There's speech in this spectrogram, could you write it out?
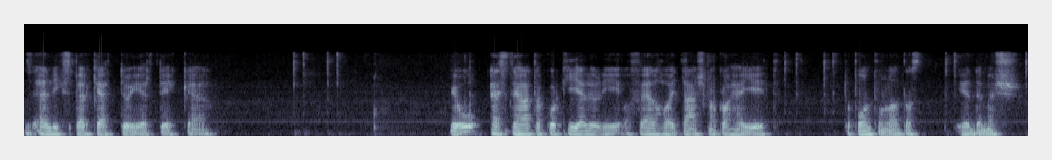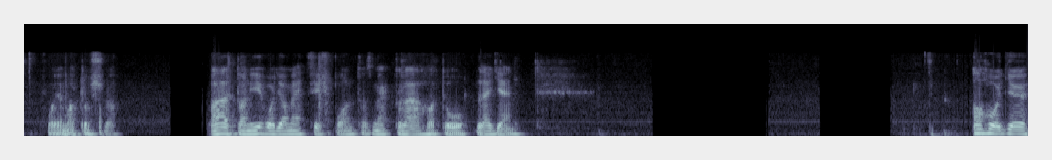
Az LX per 2 értékkel. Jó, ez tehát akkor kijelöli a felhajtásnak a helyét. A pontvonalat azt érdemes folyamatosra váltani, hogy a meccéspont az megtalálható legyen. Ahogy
